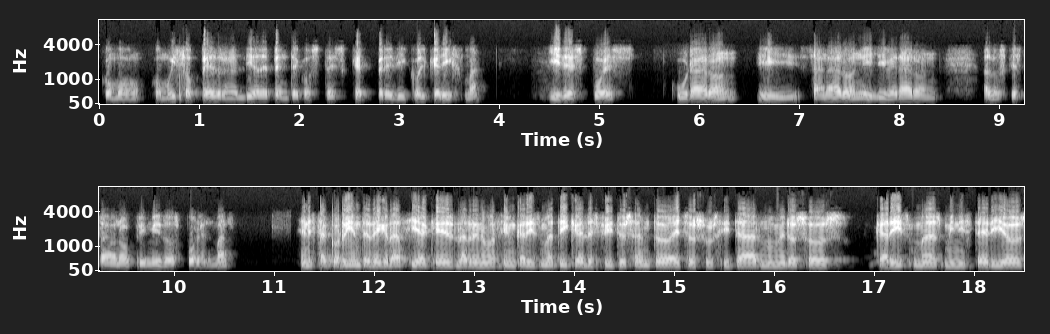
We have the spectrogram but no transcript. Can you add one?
como, como hizo Pedro en el día de Pentecostés, que predicó el querigma y después curaron y sanaron y liberaron a los que estaban oprimidos por el mal. En esta corriente de gracia que es la renovación carismática, el Espíritu Santo ha hecho suscitar numerosos carismas, ministerios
